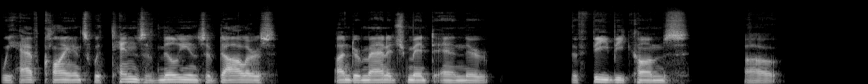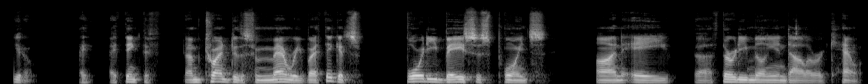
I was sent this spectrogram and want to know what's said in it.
We have clients with tens of millions of dollars under management, and their the fee becomes, uh, you know, I, I think the I'm trying to do this from memory, but I think it's 40 basis points on a uh, $30 million account.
